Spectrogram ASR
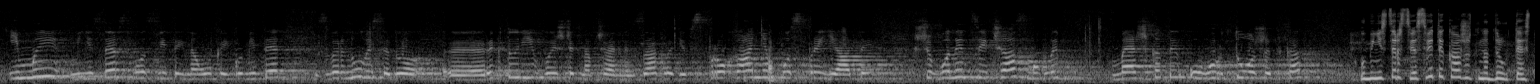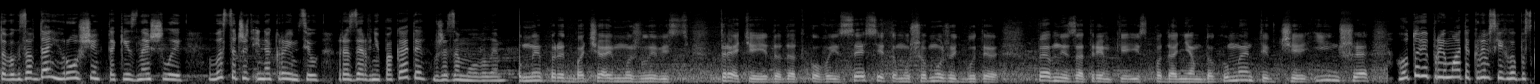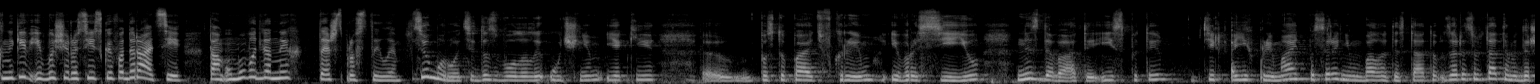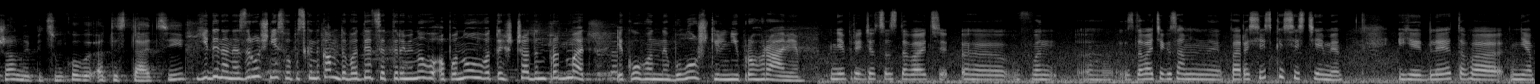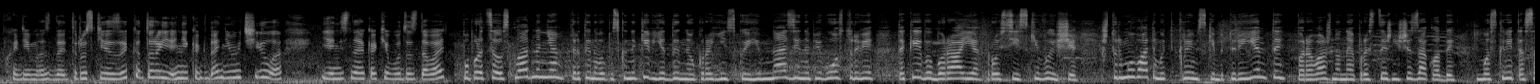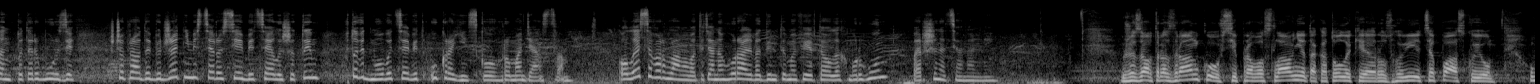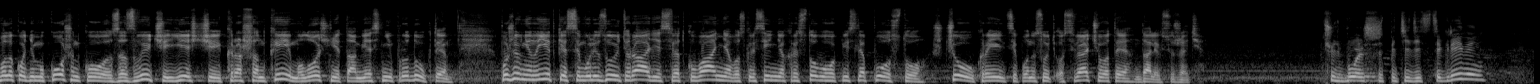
І ми, Міністерство освіти і науки і комітет, звернулися до е, ректорів вищих навчальних закладів з проханням посприяти, щоб вони в цей час могли мешкати у гуртожитках У Міністерстві освіти кажуть, на друк тестових завдань гроші таки знайшли. Вистачить і на кримців. Резервні пакети вже замовили. Ми передбачаємо можливість третьої додаткової сесії, тому що можуть бути певні затримки із поданням документів чи інше. Готові приймати кримських випускників і в Вищій Російської Федерації. Там умови для них теж спростили. В цьому році дозволили учням, які е, поступають в Крим і в Росію, не здавати іспити, а їх приймають по середньому балу атестату за результатами державної підсумкової атестації. Єдина незручність випускникам доведеться терміново опановувати ще один предмет, якого не було в шкільній програмі. Мне придется сдавать, э, в, сдавать экзамены по российской системе, и для этого необходимо сдать русский язык, который я никогда не учила. Я не знаю, как я буду сдавать. Попри це ускладнення, третина випускників єдиної української гімназії на півострові таки вибирає російські виші. Штурмуватимуть кримські абітурієнти, переважно найпрестижніші заклади в Москві та Санкт-Петербурзі. Щоправда, бюджетні місця Росія обіцяє лише тим, хто відмовиться від українського громадянства. Олеся Варламова, Тетяна Гураль, Вадим Тимофєєв та Олег Моргун. Перший національний. Вже завтра зранку всі православні та католики розговіються Паскою. У великодньому кошенку зазвичай є ще й крашанки, молочні та м'ясні продукти. Поживні наїдки символізують радість святкування Воскресіння Христового після посту. Що українці понесуть освячувати далі в сюжеті. Чуть больше 50 гривен,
